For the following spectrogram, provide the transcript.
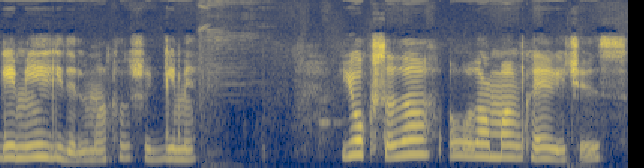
Gemiye gidelim arkadaşlar gemi. Yoksa da oradan bankaya geçeriz.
